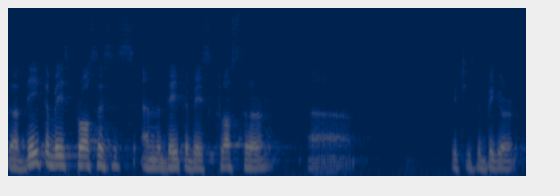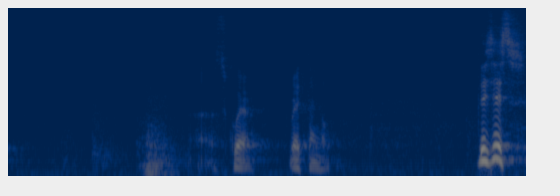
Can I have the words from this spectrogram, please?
the database processes and the database cluster, uh, which is the bigger uh, square rectangle. This is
